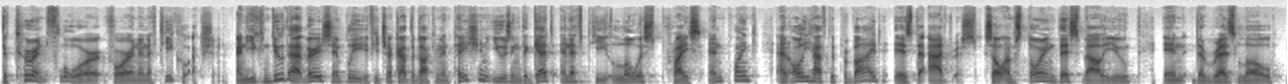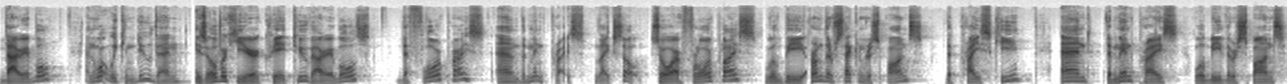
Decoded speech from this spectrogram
the current floor for an NFT collection. And you can do that very simply if you check out the documentation using the get NFT lowest price endpoint. And all you have to provide is the address. So I'm storing this value in the res low variable and what we can do then is over here, create two variables, the floor price and the mint price, like so. So our floor price will be from the second response, the price key, and the mint price will be the response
